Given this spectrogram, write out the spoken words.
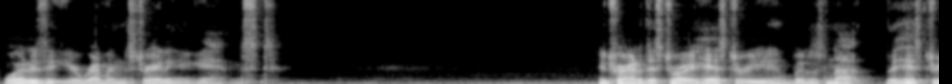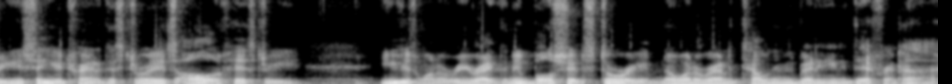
What is it you're remonstrating against? You're trying to destroy history, but it's not the history you say you're trying to destroy. It's all of history. You just want to rewrite the new bullshit story and no one around to tell anybody any different, huh?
